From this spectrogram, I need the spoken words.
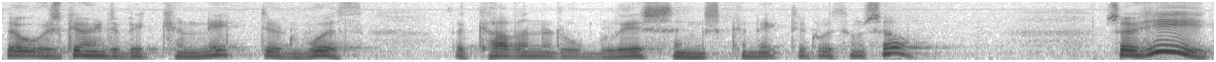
that was going to be connected with the covenantal blessings connected with himself. So he,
